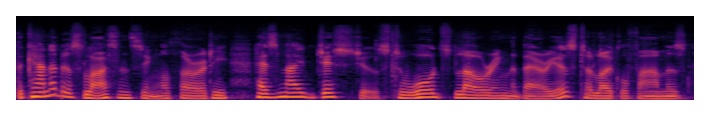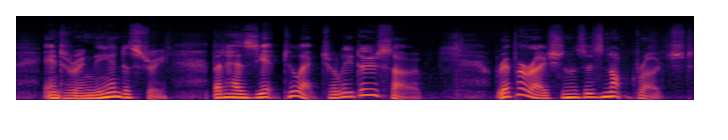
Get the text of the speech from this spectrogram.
The Cannabis Licensing Authority has made gestures towards lowering the barriers to local farmers entering the industry, but has yet to actually do so. Reparations is not broached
